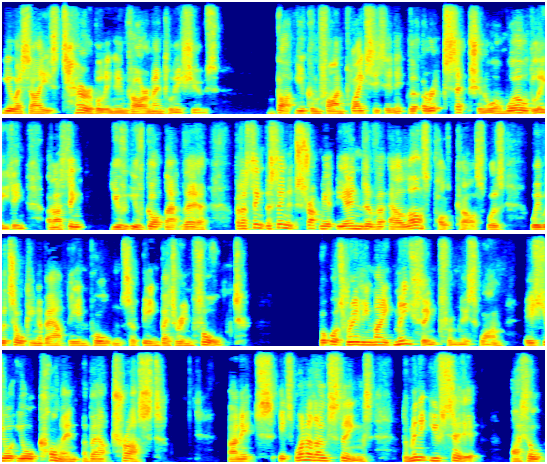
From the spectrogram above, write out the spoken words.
USA is terrible in environmental issues but you can find places in it that are exceptional and world leading. And I think you've you've got that there. But I think the thing that struck me at the end of our last podcast was we were talking about the importance of being better informed. But what's really made me think from this one is your your comment about trust. And it's it's one of those things, the minute you said it, I thought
